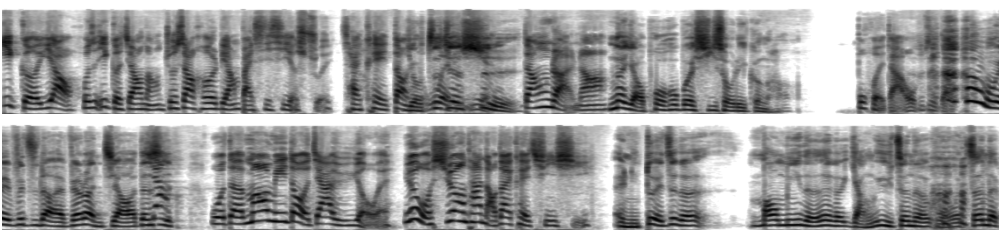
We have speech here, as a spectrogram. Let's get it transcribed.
一格药或者一格胶囊，就是要喝两百 CC 的水才可以到你的胃里面。有这件事？当然啦、啊。那咬破会不会吸收力更好？不回答，我不知道。我也不知道哎、欸，不要乱教。但是我的猫咪都有加鱼油哎、欸，因为我希望它脑袋可以清晰。哎、欸，你对这个猫咪的那个养育真的，我真的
